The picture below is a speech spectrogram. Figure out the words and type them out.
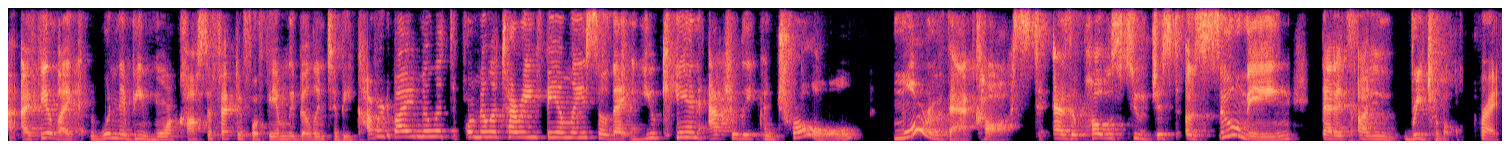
i feel like wouldn't it be more cost effective for family building to be covered by military for military families so that you can actually control more of that cost as opposed to just assuming that it's unreachable. Right.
